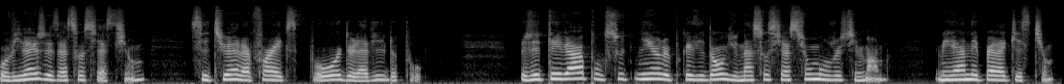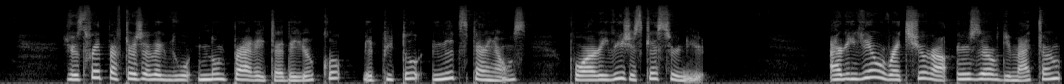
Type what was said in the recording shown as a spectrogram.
au village des associations situé à la foire expo de la ville de Pau. J'étais là pour soutenir le président d'une association dont je suis membre. Mais là n'est pas la question. Je souhaite partager avec vous non pas l'état des locaux, mais plutôt l'expérience pour arriver jusqu'à ce lieu. Arrivé en voiture à 11 heures du matin,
